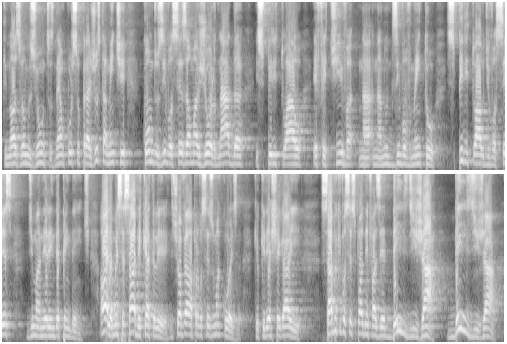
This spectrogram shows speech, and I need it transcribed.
que nós vamos juntos, né? Um curso para justamente conduzir vocês a uma jornada espiritual efetiva na, na, no desenvolvimento espiritual de vocês de maneira independente. Olha, mas você sabe, Kathleen, deixa eu falar para vocês uma coisa que eu queria chegar aí. Sabe o que vocês podem fazer desde já? Desde já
